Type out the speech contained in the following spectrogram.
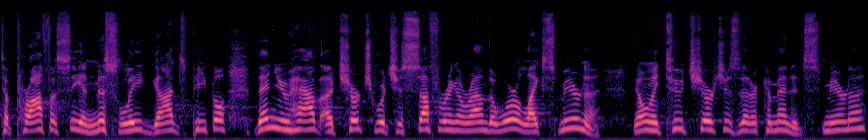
to prophecy and mislead God's people. Then you have a church which is suffering around the world, like Smyrna. The only two churches that are commended Smyrna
